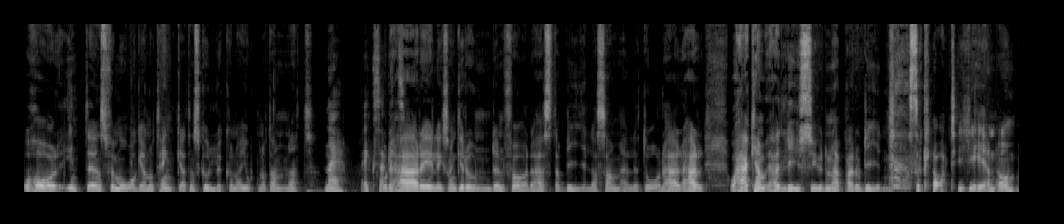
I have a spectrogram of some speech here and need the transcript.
Och har inte ens förmågan att tänka att den skulle kunna gjort något annat. Nej, exakt. Och det här är liksom grunden för det här stabila samhället då. Det här, här, och här, kan, här lyser ju den här parodin såklart igenom.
